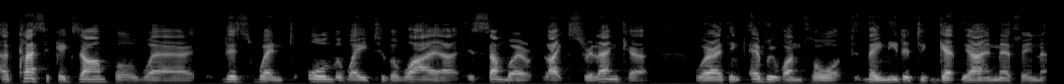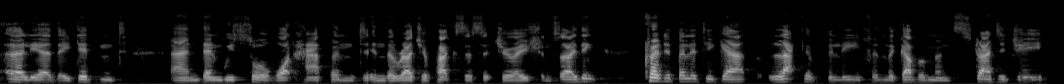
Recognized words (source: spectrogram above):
A classic example where this went all the way to the wire is somewhere like Sri Lanka, where I think everyone thought they needed to get the IMF in earlier. They didn't. And then we saw what happened in the Rajapaksa situation. So I think credibility gap, lack of belief in the government's strategy,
